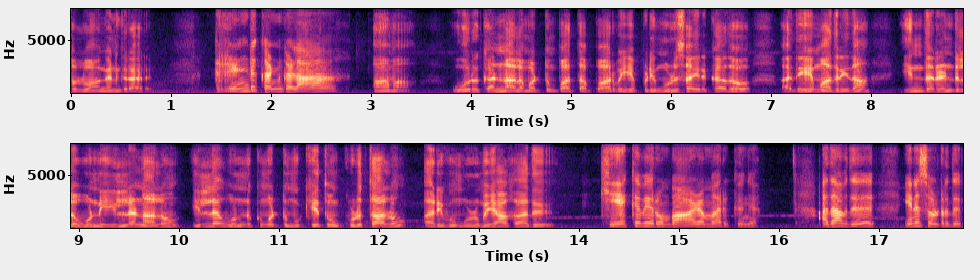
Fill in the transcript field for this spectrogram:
சொல்லுவாங்கங்கிறாரு ரெண்டு கண்களா? ஆமா. ஒரு கண்ணால மட்டும் பார்த்தா பார்வை எப்படி முழுசா இருக்காதோ அதே மாதிரி தான் இந்த ரெண்டுல ஒண்ணு இல்லைனாலும் இல்ல ஒண்ணுக்கு மட்டும் முக்கியத்துவம் கொடுத்தாலும் அறிவு முழுமையாகாது. கேட்கவே ரொம்ப ஆழமா இருக்குங்க. அதாவது என்ன சொல்றது?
